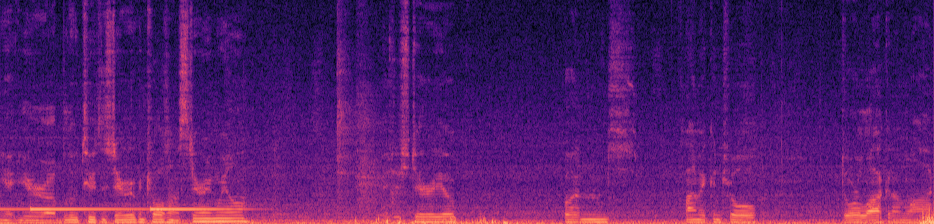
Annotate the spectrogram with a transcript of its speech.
You got your uh, Bluetooth and stereo controls on the steering wheel. There's your stereo buttons, climate control, door lock and unlock.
